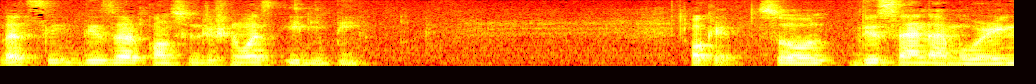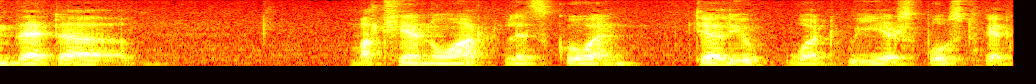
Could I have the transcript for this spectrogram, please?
let's see these are concentration wise edp okay so this end i'm wearing that uh, Matière Noire let's go and tell you what we are supposed to get.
